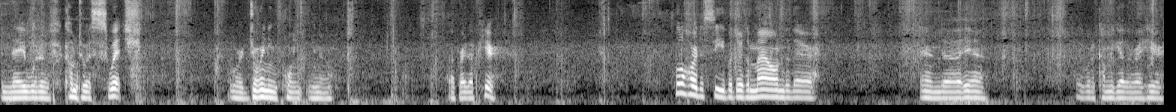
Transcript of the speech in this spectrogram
and they would have come to a switch or joining point, you know, up right up here. It's a little hard to see, but there's a mound there, and uh, yeah, they would have come together right here.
